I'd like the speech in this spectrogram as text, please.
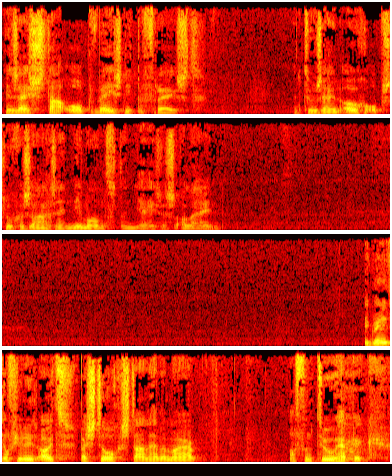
en zei: Sta op, wees niet bevreesd. En toen zij hun ogen opsloegen, zagen zij niemand dan Jezus alleen. Ik weet niet of jullie er ooit bij stilgestaan hebben, maar af en toe heb ik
